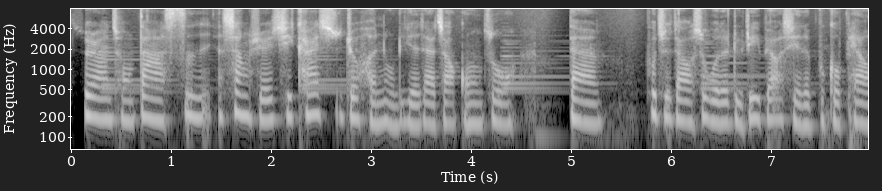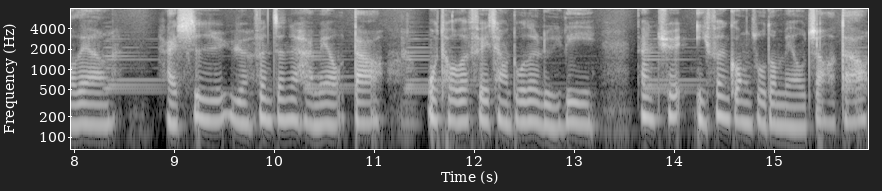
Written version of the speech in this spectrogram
虽然从大四上学期开始就很努力的在找工作，但不知道是我的履历表写的不够漂亮，还是缘分真的还没有到。我投了非常多的履历，但却一份工作都没有找到。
